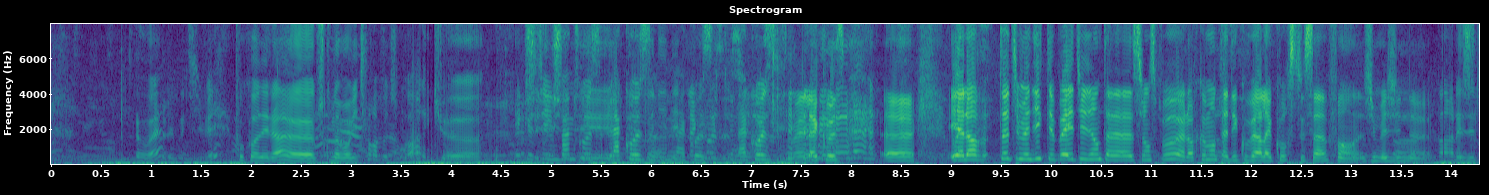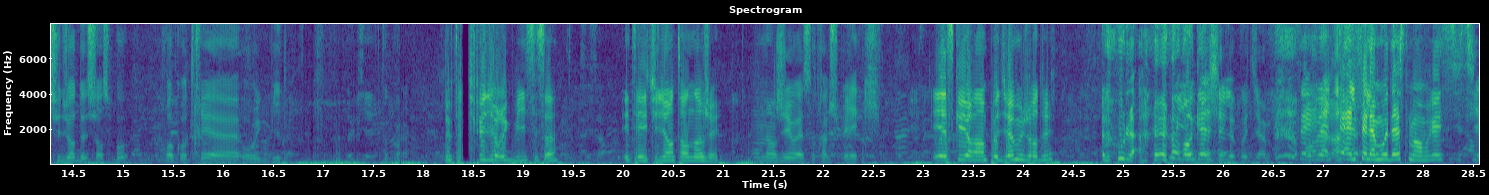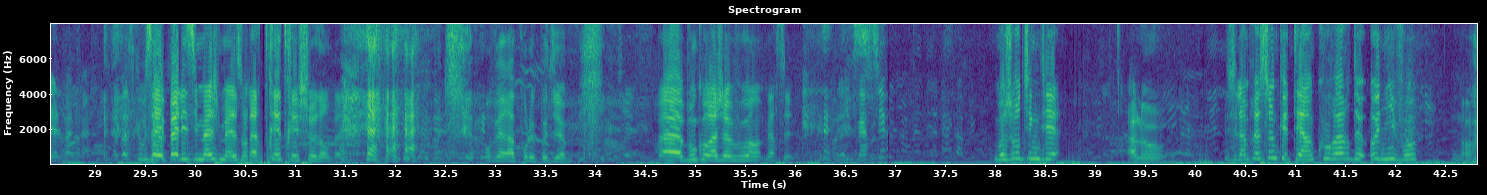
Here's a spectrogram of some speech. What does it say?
Ouais, on est motivé. Pourquoi on est là Euh, Parce qu'on avait envie de faire un peu de sport et que. Et que c'est une bonne c'était cause. La une cause. La cause. La cause. Ouais, la cause. Euh, et alors, toi, tu m'as dit que t'es pas étudiante à Sciences Po. Alors, comment t'as découvert la course, tout ça? Enfin, j'imagine. euh, Par les étudiants de Sciences Po rencontrés euh, au rugby. Donc voilà. Donc, toi, tu fais du rugby, c'est ça Et t'es étudiante en ingé? En ingé, ouais, Centrale Supélec. Et est-ce qu'il y aura un podium aujourd'hui Oula Engager le podium. Elle fait, elle fait la modeste, mais en vrai, si, si, elle va le faire. Parce que vous avez pas les images, mais elles ont l'air très très chaudes en fait. On verra pour le podium. Bah, bon courage à vous, hein. merci. Merci. Bonjour Jingdi. Allô J'ai l'impression que t'es un coureur de haut niveau. Non,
